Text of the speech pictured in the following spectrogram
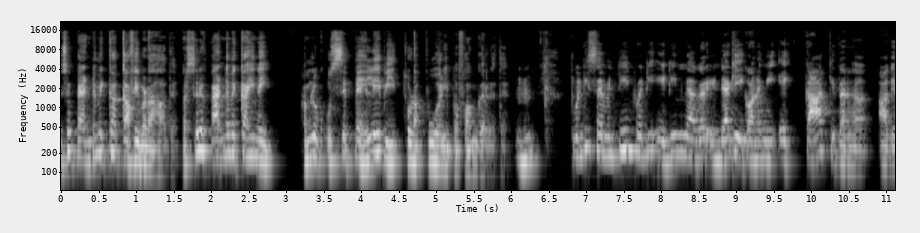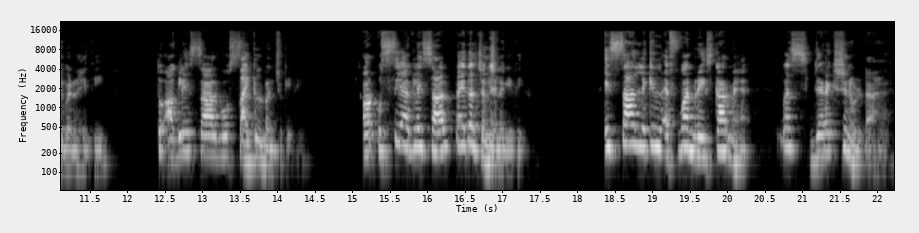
इसमें पैंडेमिक का काफ़ी बड़ा हाथ है, पर सिर्फ़ पैंडेमिक का ही नहीं, हम लोग उससे पहले भी थोड़ा पुअर ही परफॉर्म कर रहे थे। हम्म। 2017 2018 में अगर इंडिया की इकोनॉमी एक कार की तरह आगे बढ़ रही थी तो अगले साल वो साइकिल बन चुकी थी। और उससे अगले साल पैदल चलने लगी थी। इस साल लेकिन F1 रेस कार में है। बस डायरेक्शन उल्टा है।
